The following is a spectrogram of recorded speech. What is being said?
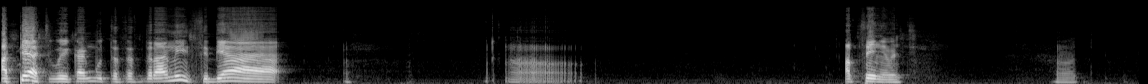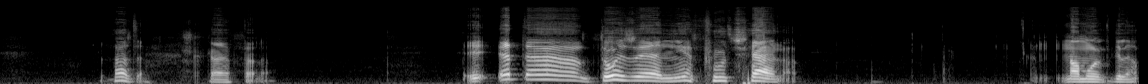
Опять вы как будто со стороны себя оценивать. Вот. Знаете, какая история. И это тоже не случайно, на мой взгляд.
